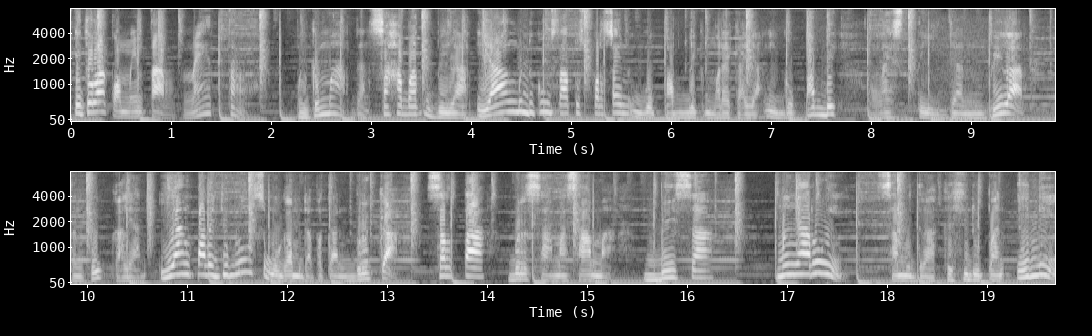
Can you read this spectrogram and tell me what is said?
Itulah komentar netter, penggemar dan sahabat Bilar yang mendukung 100% Go Public mereka yakni Go Public, Lesti dan Bilar. Tentu kalian yang para jomblo semoga mendapatkan berkah serta bersama-sama bisa mengarungi samudera kehidupan ini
